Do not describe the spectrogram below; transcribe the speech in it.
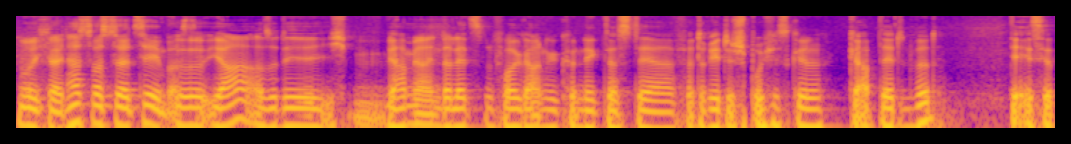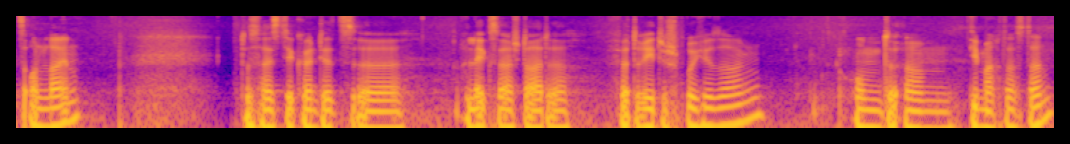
Neuigkeiten. Hast du was zu erzählen, Basti? Äh, ja, also die, ich, wir haben ja in der letzten Folge angekündigt, dass der verdrehte Sprüche-Skill geupdatet wird. Der ist jetzt online. Das heißt, ihr könnt jetzt äh, Alexa starte verdrehte Sprüche sagen und ähm, die macht das dann.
